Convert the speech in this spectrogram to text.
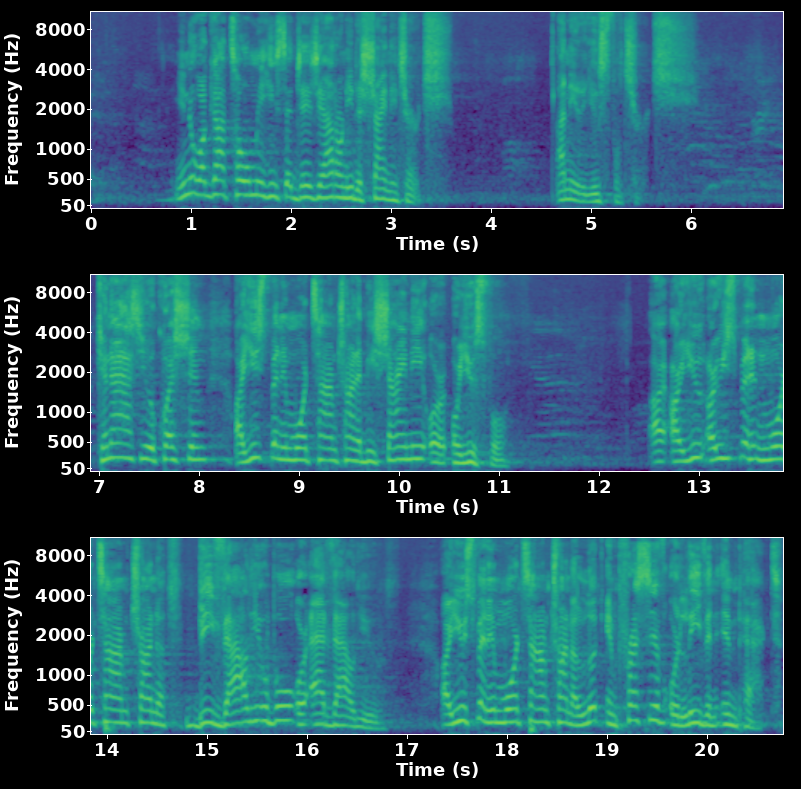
you know what God told me? He said, JJ, I don't need a shiny church. I need a useful church. Can I ask you a question? Are you spending more time trying to be shiny or, or useful? Are, are, you, are you spending more time trying to be valuable or add value? Are you spending more time trying to look impressive or leave an impact?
